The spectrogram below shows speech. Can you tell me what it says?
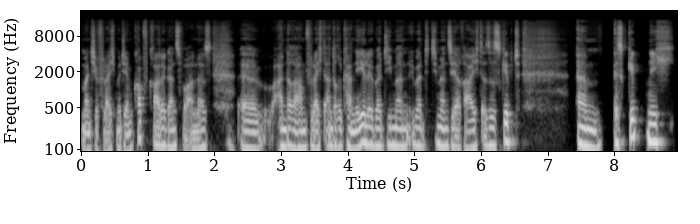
manche vielleicht mit ihrem Kopf gerade ganz woanders, äh, andere haben vielleicht andere Kanäle, über die man, über die man sie erreicht. Also es gibt, ähm, es gibt nicht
